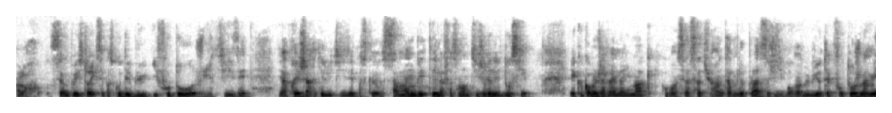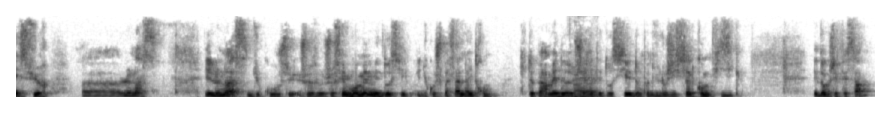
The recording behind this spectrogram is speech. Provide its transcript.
Alors, c'est un peu historique, c'est parce qu'au début, iPhoto, je l'utilisais, et après, j'ai arrêté de l'utiliser parce que ça m'embêtait la façon dont il gérait les dossiers. Et que comme j'avais un iMac qui commençait à saturer en termes de place, j'ai dit, bon, ma bibliothèque photo, je la mets sur euh, le NAS. Et le NAS, du coup, je, je, je fais moi-même mes dossiers. Et du coup, je passé à Lightroom, qui te permet de Ouais. gérer tes dossiers d'un point de vue logiciel comme physique. Et donc, j'ai fait ça.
